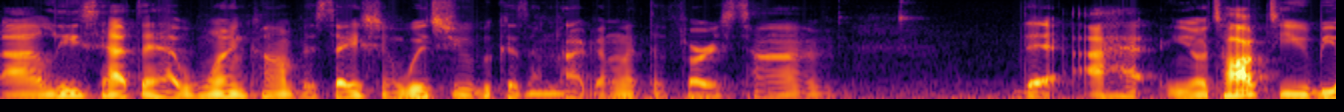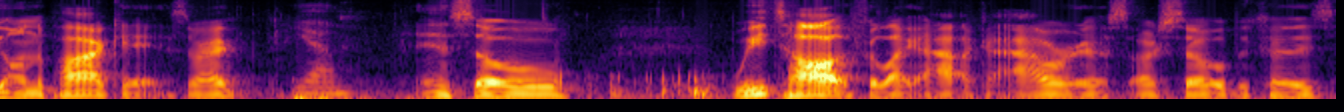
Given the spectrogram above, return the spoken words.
I at least have to have one conversation with you because I'm not gonna let the first time that I ha- you know talk to you be on the podcast, right? Yeah. And so we talked for like like an hour or so because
